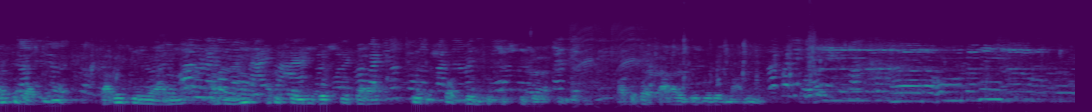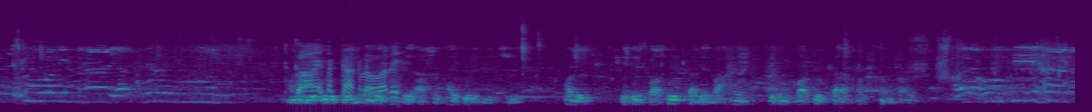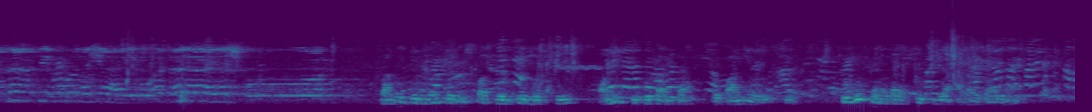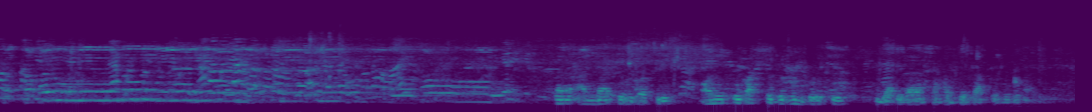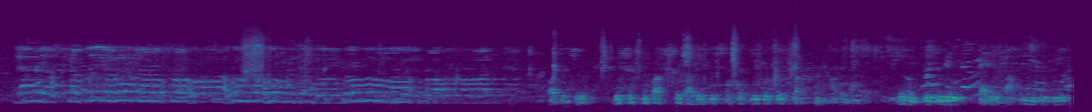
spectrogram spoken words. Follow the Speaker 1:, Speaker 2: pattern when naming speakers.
Speaker 1: currently document studying in an adequate investigator to stop the investigation.
Speaker 2: Officer Sarah Jiguru
Speaker 1: Mani. গায়ে ধাক্কা খেলা ফলে এদের কঠোর তাদের বাহন তাদের জন্য জন্তুর মধ্যে অনেক উপকারিতা ও পানীয় রয়েছে। তবু কেন তারা সুক্রিয়া আদায় করে না অনেক উপাস্য গ্রহণ করেছে যাতে তারা সাহায্য প্রাপ্ত হতে পারে। et se trouvent à se préparer de son côté.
